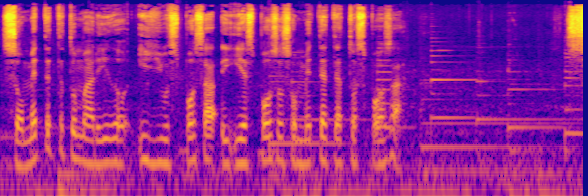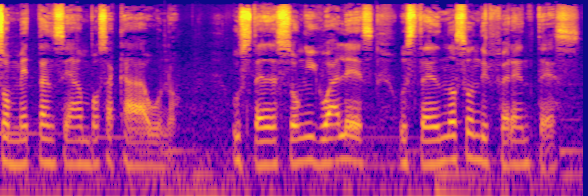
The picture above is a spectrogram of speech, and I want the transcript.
sométete a tu marido y esposa y esposo, sométete a tu esposa. Sométanse ambos a cada uno. Ustedes son iguales, ustedes no son diferentes.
